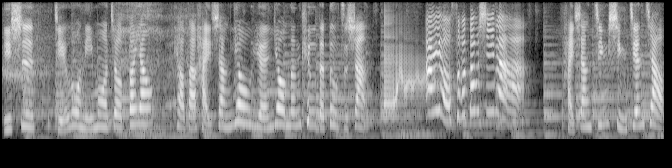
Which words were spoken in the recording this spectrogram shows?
于是杰洛尼莫就弯腰跳到海象又圆又嫩 Q 的肚子上。哎呦，什么东西呢？海象惊醒尖叫。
